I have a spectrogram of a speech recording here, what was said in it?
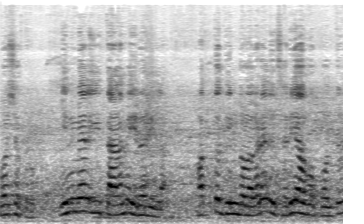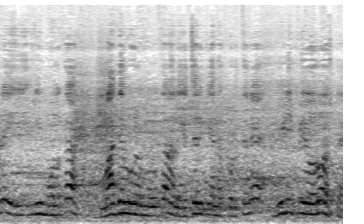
ಪೋಷಕರು. ಇನ್ಮೇಲೆ ಈ ತಾಳ್ಮೆ ಇರೋದಿಲ್ಲ. ಹತ್ತು ದಿನದೊಳಗಡೆ ಇದು ಸರಿಯಾಗಬೇಕು ಅಂತೇಳಿ ಈ ಮೂಲಕ, ಮಾಧ್ಯಮಗಳ ಮೂಲಕ ನಾನು ಎಚ್ಚರಿಕೆಯನ್ನು ಕೊಡ್ತೇನೆ. ಬಿ ಡಿ ಪಿ ಅವರು ಅಷ್ಟೇ.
